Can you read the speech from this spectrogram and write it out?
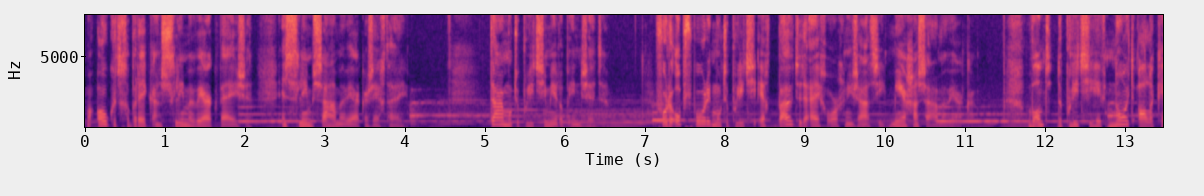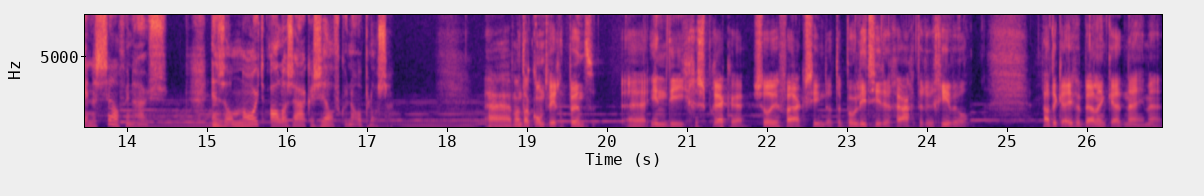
maar ook het gebrek aan slimme werkwijze en slim samenwerken, zegt hij. Daar moet de politie meer op inzetten. Voor de opsporing moet de politie echt buiten de eigen organisatie meer gaan samenwerken. Want de politie heeft nooit alle kennis zelf in huis en zal nooit alle zaken zelf kunnen oplossen. Uh, want dan komt weer het punt. Uh, in die gesprekken zul je vaak zien dat de politie er graag de regie wil. Laat ik even Bellingcat nemen.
